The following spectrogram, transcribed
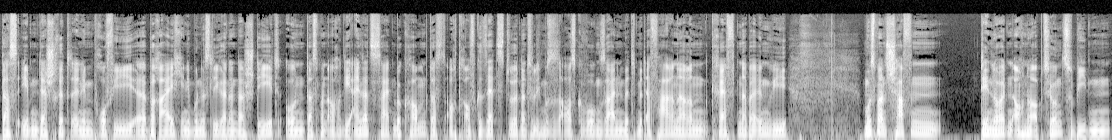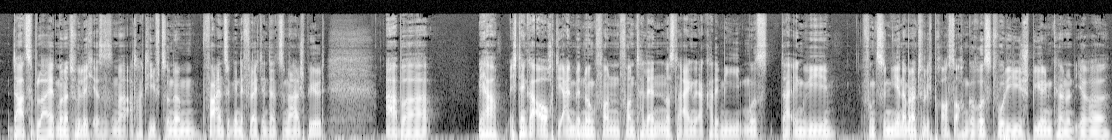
dass eben der Schritt in den Profibereich, in die Bundesliga dann da steht und dass man auch die Einsatzzeiten bekommt, dass auch drauf gesetzt wird. Natürlich muss es ausgewogen sein mit, mit erfahreneren Kräften, aber irgendwie muss man es schaffen, den Leuten auch eine Option zu bieten, da zu bleiben. Und natürlich ist es immer attraktiv, zu einem Verein zu gehen, der vielleicht international spielt. Aber ja, ich denke auch, die Einbindung von, von Talenten aus der eigenen Akademie muss da irgendwie funktionieren. Aber natürlich brauchst du auch ein Gerüst, wo die spielen können und ihre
